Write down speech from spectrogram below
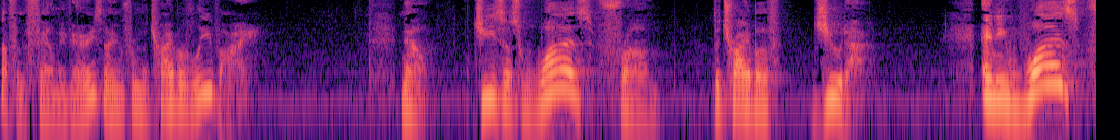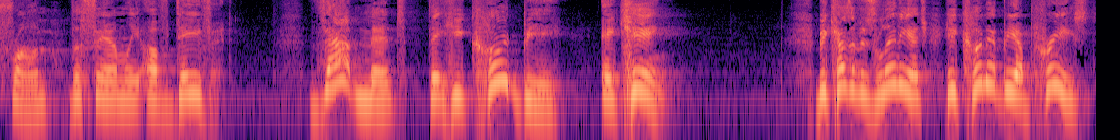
Not from the family of Aaron, he's not even from the tribe of Levi. Now, Jesus was from the tribe of Judah. And he was from the family of David. That meant that he could be a king. Because of his lineage, he couldn't be a priest,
